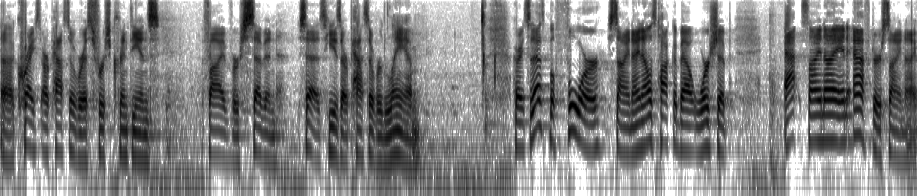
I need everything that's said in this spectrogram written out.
Uh, Christ, our Passover, as 1 Corinthians 5, verse 7 says, He is our Passover lamb. All right, so that's before Sinai. Now let's talk about worship at Sinai and after Sinai.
